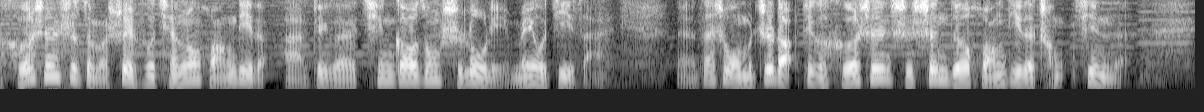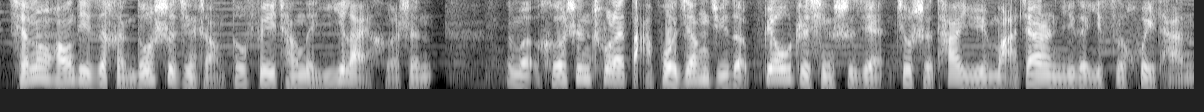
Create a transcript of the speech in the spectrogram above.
和珅是怎么说服乾隆皇帝的啊？这个《清高宗实录》里没有记载，呃，但是我们知道这个和珅是深得皇帝的宠信的，乾隆皇帝在很多事情上都非常的依赖和珅。那么和珅出来打破僵局的标志性事件，就是他与马加尔尼的一次会谈。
